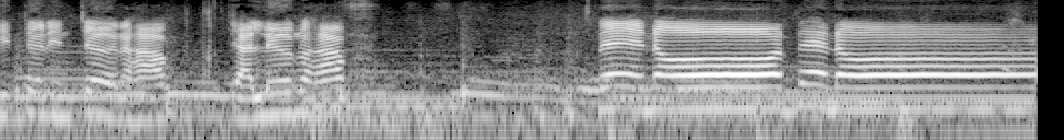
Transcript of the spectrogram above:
คิตเตอร์เรนเจอร์นะครับ อย่าลืมนะครับ แน่นอน แน่นอน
